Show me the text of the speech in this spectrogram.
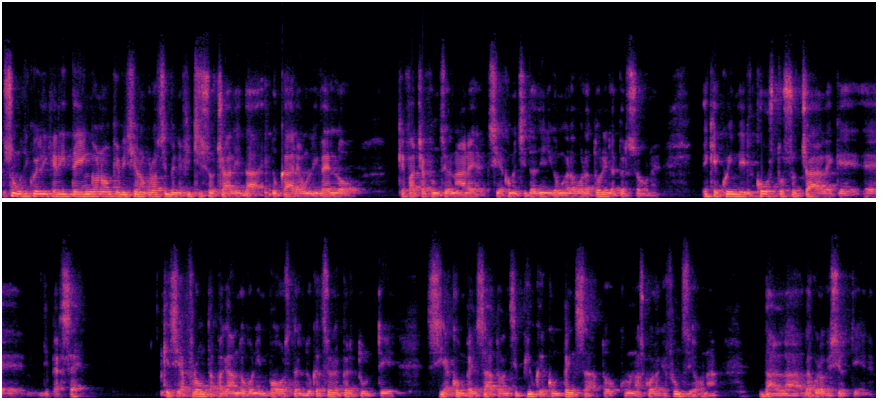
Sono di quelli che ritengono che vi siano grossi benefici sociali da educare a un livello che faccia funzionare sia come cittadini come lavoratori le persone e che quindi il costo sociale che è di per sé che si affronta pagando con imposte l'educazione per tutti sia compensato, anzi più che compensato, con una scuola che funziona dalla, da quello che si ottiene.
